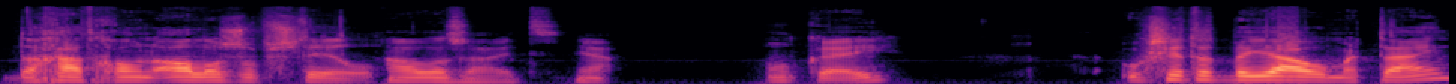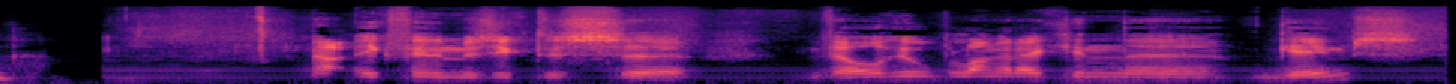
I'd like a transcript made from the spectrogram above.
Dan gaat gewoon alles op stil? Alles uit, ja. Oké. Hoe zit dat bij jou, Martijn? Nou, ik vind de muziek dus uh, wel heel belangrijk in uh, games.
